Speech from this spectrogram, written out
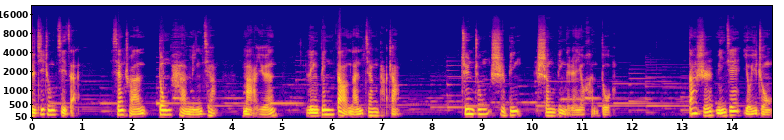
史记中记载，相传东汉名将马援。领兵到南疆打仗，军中士兵生病的人有很多。当时民间有一种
